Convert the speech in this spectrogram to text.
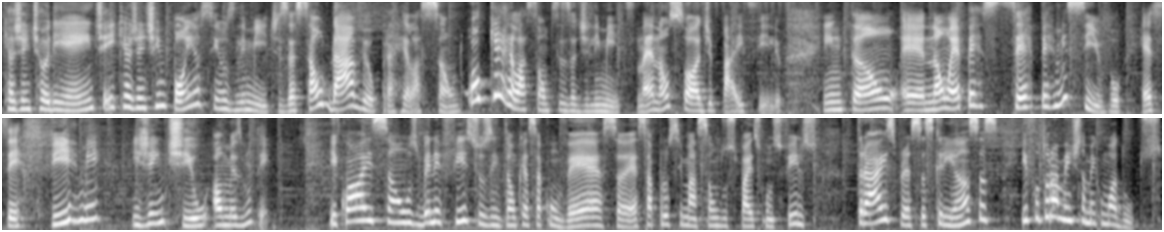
que a gente oriente e que a gente imponha assim os limites. É saudável para a relação. Qualquer relação precisa de limites, né? Não só de pai e filho. Então, é, não é per ser permissivo, é ser firme e gentil ao mesmo tempo. E quais são os benefícios, então, que essa conversa, essa aproximação dos pais com os filhos traz para essas crianças e futuramente também como adultos?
